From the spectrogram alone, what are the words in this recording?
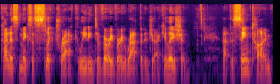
kind of makes a slick track leading to very, very rapid ejaculation. At the same time,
